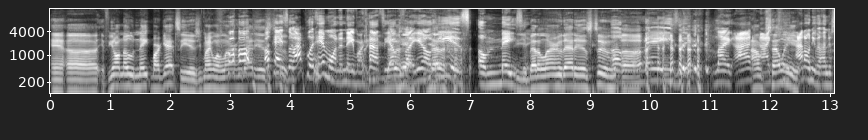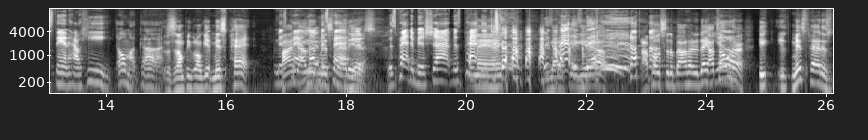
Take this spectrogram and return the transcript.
And uh, if you don't know who Nate Bargatze is, you might want to learn who that is. okay, too. so I put him on the name Bargatze. I was better- like, yo, better- he is amazing. you better learn who that is too. Uh, amazing. like I, I'm I telling you. I don't even understand how he. Oh my God, some people don't get Miss Pat. Miss Find Pat, out who Miss Miss Pat. is. Yeah. Is. Miss Pat done been shot. Miss Pat, Man, done- You Miss gotta Pat is figure it dead. out. I posted about her today. I Yo. told her it, it- Miss Pat is.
